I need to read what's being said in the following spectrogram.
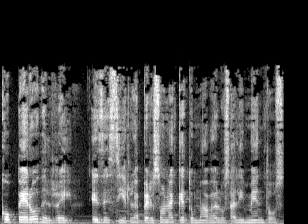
copero del rey. Es decir, la persona que tomaba los alimentos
